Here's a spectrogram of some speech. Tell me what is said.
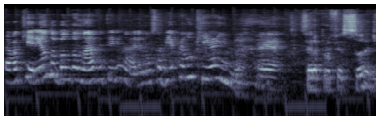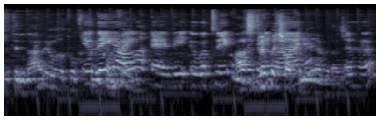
tava querendo abandonar a veterinária, não sabia pelo que ainda. É. Você era professora de veterinária ou atuou Eu dei também? aula, é, dei, eu atuei como ah, veterinária. Ah, você também, na verdade. Uhum,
